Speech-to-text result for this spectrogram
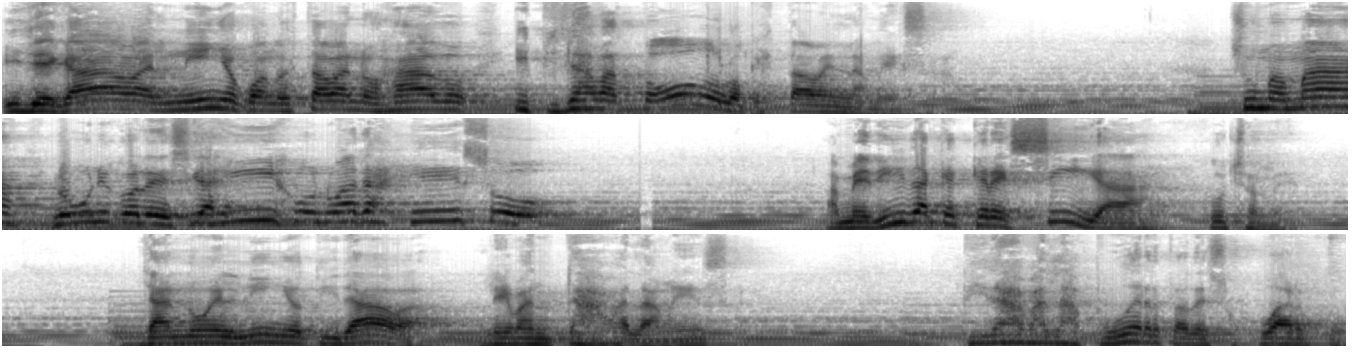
Y llegaba el niño cuando estaba enojado y tiraba todo lo que estaba en la mesa. Su mamá lo único que le decía, hijo, no hagas eso. A medida que crecía, escúchame, ya no el niño tiraba, levantaba la mesa, tiraba la puerta de su cuarto,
